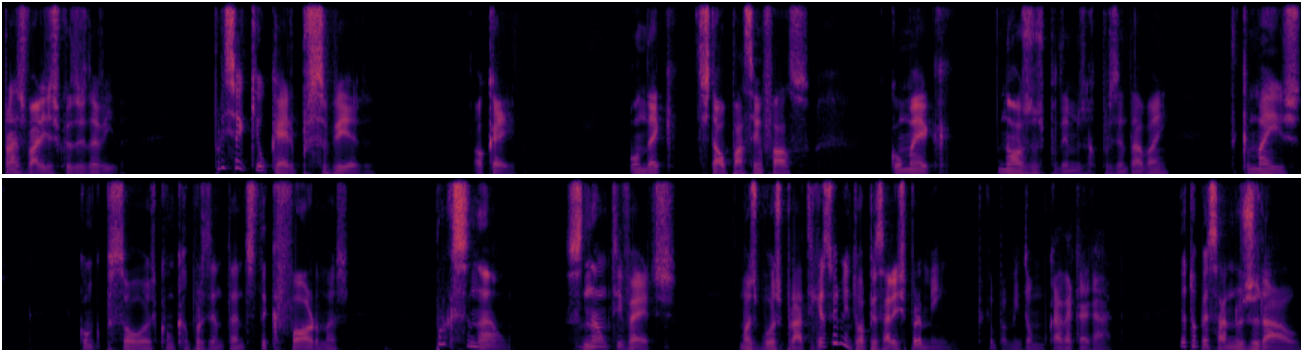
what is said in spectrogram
para as várias coisas da vida. Por isso é que eu quero perceber, ok, onde é que está o passo em falso, como é que nós nos podemos representar bem, de que meios, com que pessoas, com que representantes, de que formas, porque senão, se não tiveres umas boas práticas, eu nem estou a pensar isto para mim, porque para mim estou um bocado a cagar. Eu estou a pensar no geral,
